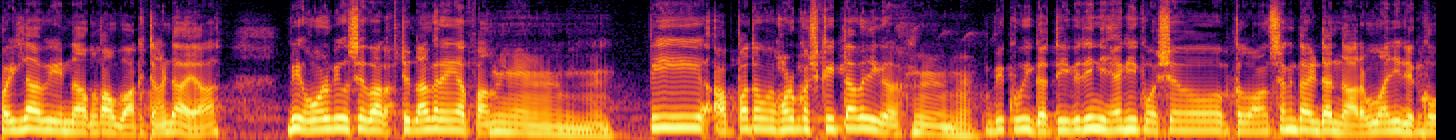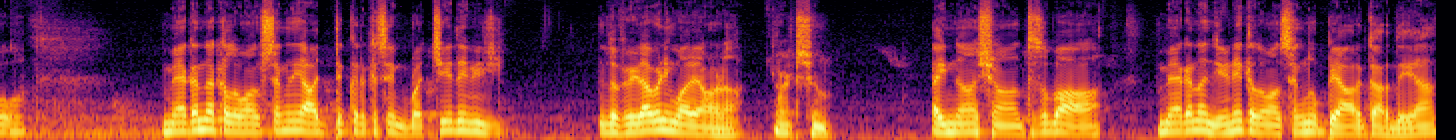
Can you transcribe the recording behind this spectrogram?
ਪਹਿਲਾਂ ਵੀ ਇੰਨਾ ਆਪਾਂ ਵਕਤ ਹੰਡਾਇਆ ਵੀ ਹੁਣ ਵੀ ਉਸੇ ਵਕਤ 'ਚ ਲੰਘ ਰਹੇ ਆਪਾਂ। ਵੀ ਆਪਾਂ ਤਾਂ ਹੁਣ ਕੁਝ ਕੀਤਾ ਵੀ ਨਹੀਂਗਾ ਵੀ ਕੋਈ ਗਤੀਵਿਧੀ ਨਹੀਂ ਹੈਗੀ ਕੁਛ। ਕੁਲਵੰਤ ਸਿੰਘ ਦਾ ਐਡਾ ਨਰਮ ਆ ਜੀ ਦੇਖੋ। ਮੈਂ ਕਹਿੰਦਾ ਕੁਲਵੰਤ ਸਿੰਘ ਨੇ ਅੱਜ ਤੱਕ ਕਿਸੇ ਬੱਚੇ ਦੇ ਵੀ ਲਫੇੜਾ ਵੀ ਨਹੀਂ ਮਾਰਿਆ ਹੋਣਾ। ਅੱਛਾ। ਇੰਨਾ ਸ਼ਾਂਤ ਸੁਭਾਅ ਮੈਂ ਕਹਿੰਦਾ ਜਿਹੜੇ ਕੁਲਵੰਤ ਸਿੰਘ ਨੂੰ ਪਿਆਰ ਕਰਦੇ ਆ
